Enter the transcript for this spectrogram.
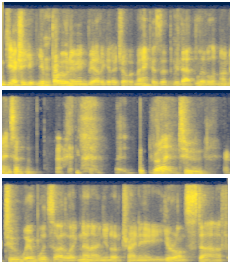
Yeah. Actually, you, you probably wouldn't even be able to get a job at Macca's at, with that level of momentum, right? To to where Woodside are like, "No, no, you're not a trainee. You're on staff,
